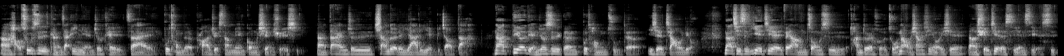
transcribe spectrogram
呃，好处是可能在一年就可以在不同的 project 上面贡献学习。那当然就是相对的压力也比较大。那第二点就是跟不同组的一些交流。那其实业界非常重视团队合作。那我相信有一些呃学界的实验室也是。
